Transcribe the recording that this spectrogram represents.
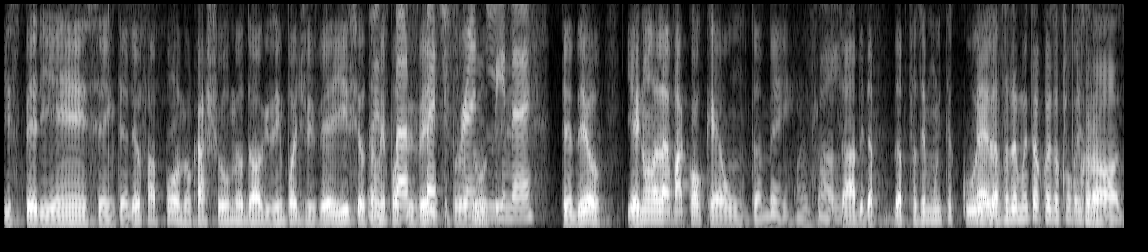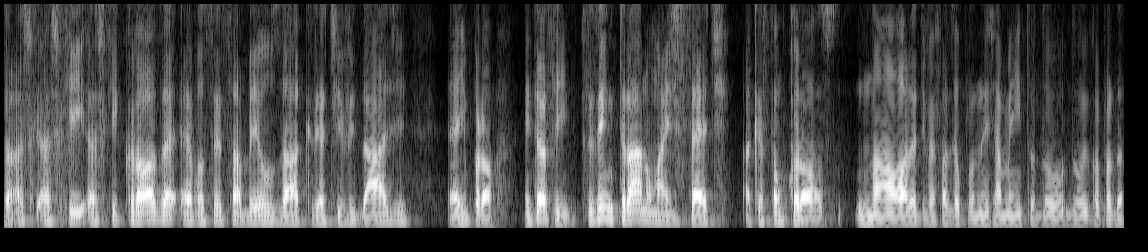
experiência, entendeu? Falar, pô, meu cachorro, meu dogzinho pode viver isso, eu um também posso viver pet esse produto. friendly, né? Entendeu? E aí não levar qualquer um também. Exato. Sabe? Dá, dá pra fazer muita coisa. É, dá pra fazer muita coisa com Tipo cross. Acho, que- acho, que, acho que cross é, é você saber usar a criatividade é, em pró. Então, assim, precisa entrar no mindset a questão cross na hora de vai fazer o planejamento do, do incorporador.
